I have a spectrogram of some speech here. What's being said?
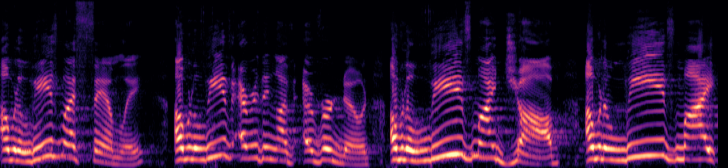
I'm going to leave my family. I'm going to leave everything I've ever known. I'm going to leave my job. I'm going to leave my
